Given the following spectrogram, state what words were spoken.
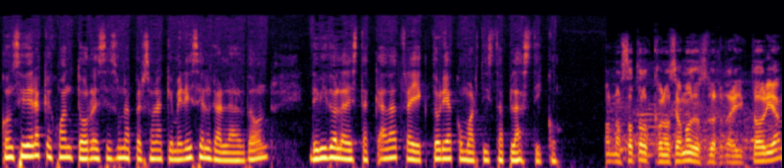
considera que Juan Torres es una persona que merece el galardón debido a la destacada trayectoria como artista plástico. Nosotros conocemos de su trayectoria,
